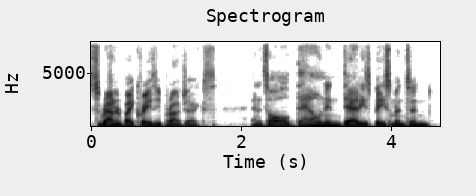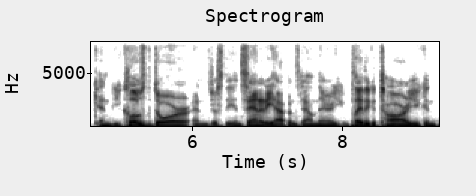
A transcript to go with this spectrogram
surrounded by crazy projects, and it's all down in Daddy's basement, and and you close the door, and just the insanity happens down there. You can play the guitar, you can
